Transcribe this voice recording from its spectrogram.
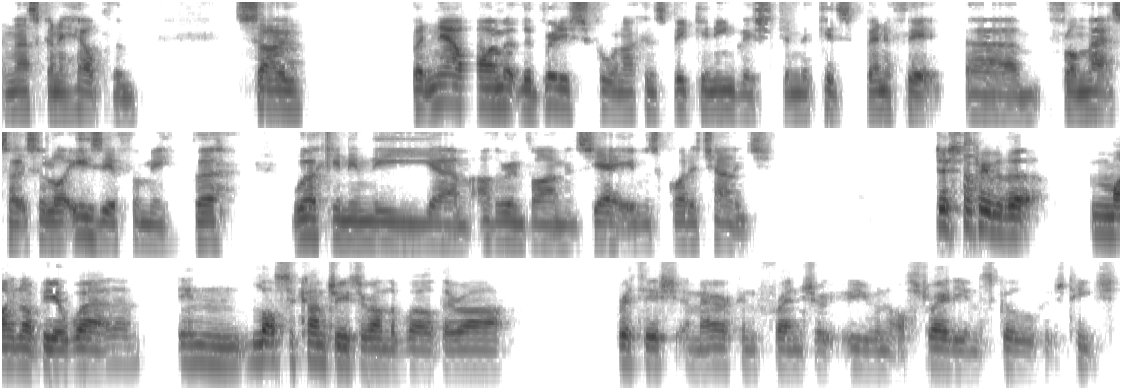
and that's going to help them. So, but now I'm at the British school and I can speak in English, and the kids benefit um, from that. So it's a lot easier for me. But working in the um, other environments, yeah, it was quite a challenge. Just for people that might not be aware, in lots of countries around the world, there are British, American, French, or even Australian schools which teach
